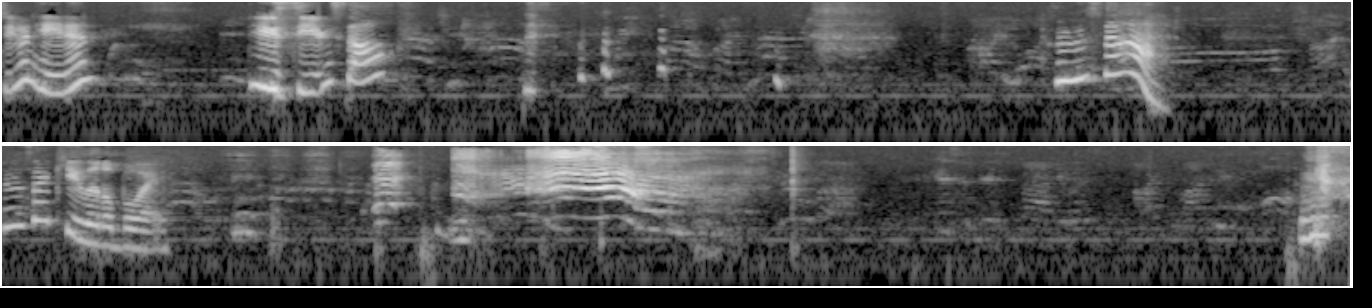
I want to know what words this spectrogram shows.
you doing, Hayden? Do you see yourself? Who's that? Who's that cute little boy?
